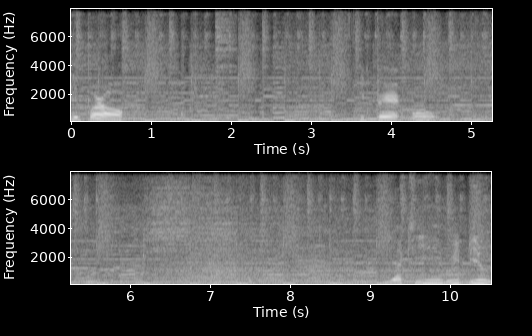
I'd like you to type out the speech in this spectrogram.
Repair all. Repair all. E aqui, rebuild.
